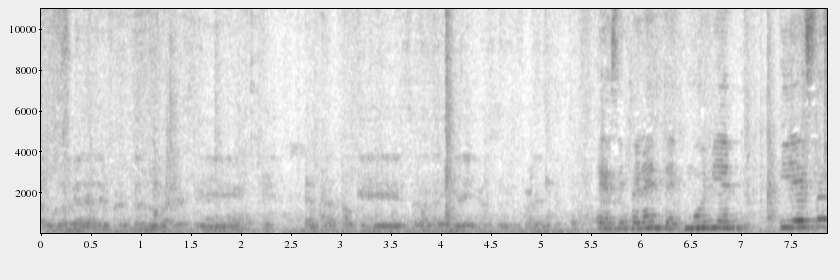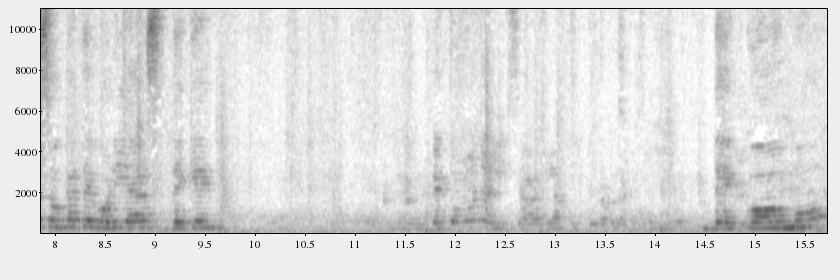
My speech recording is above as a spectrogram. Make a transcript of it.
algunos vienen de diferentes lugares y el trato que se dan ellos es diferente. es diferente. Muy bien. ¿Y estas son categorías de qué? De cómo analizar la cultura organizacional. de cómo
